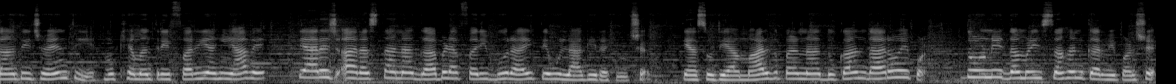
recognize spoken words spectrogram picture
ગાંધી જયંતિએ મુખ્યમંત્રી ફરી અહીં આવે ત્યારે જ આ રસ્તાના ગાબડા ફરી બુરાય તેવું લાગી રહ્યું છે. ત્યાં સુધી આ માર્ગ પરના દુકાનદારોએ પણ ધૂળની દમડી સહન કરવી પડશે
